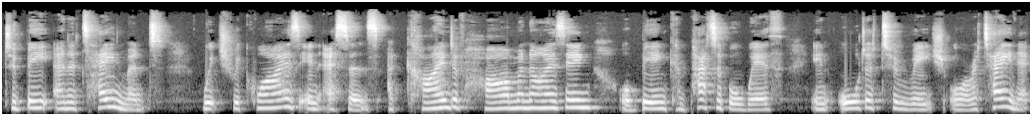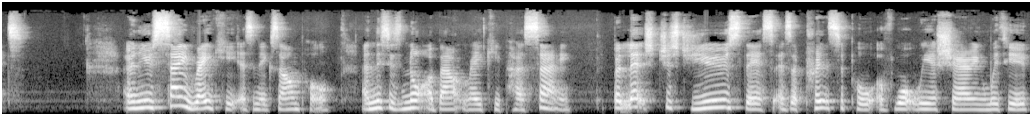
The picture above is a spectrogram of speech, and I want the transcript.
to be an attainment which requires, in essence, a kind of harmonizing or being compatible with in order to reach or attain it. And you say Reiki as an example, and this is not about Reiki per se, but let's just use this as a principle of what we are sharing with you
